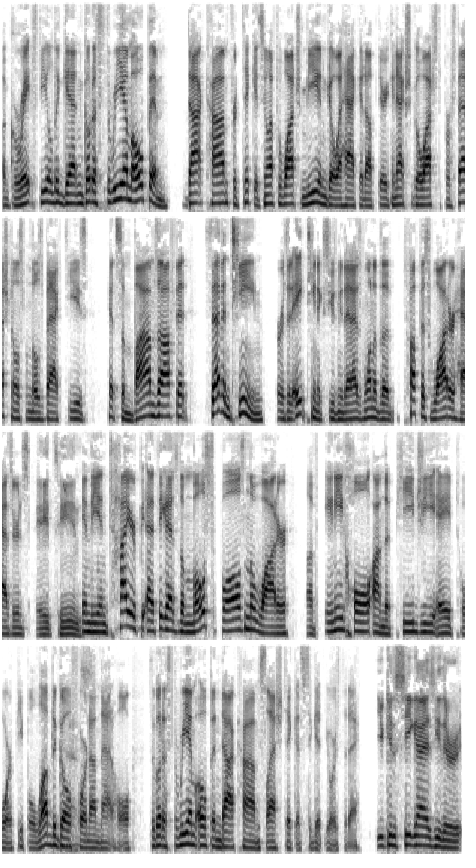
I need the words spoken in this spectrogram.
a great field again. Go to 3mopen.com for tickets. You don't have to watch me and go a hack it up there. You can actually go watch the professionals from those back tees hit some bombs off it. 17 or is it 18? Excuse me. That has one of the toughest water hazards 18. in the entire I think it has the most balls in the water of any hole on the PGA tour. People love to go for it on that hole. So go to 3mopen.com slash tickets to get yours today. you can see guys either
